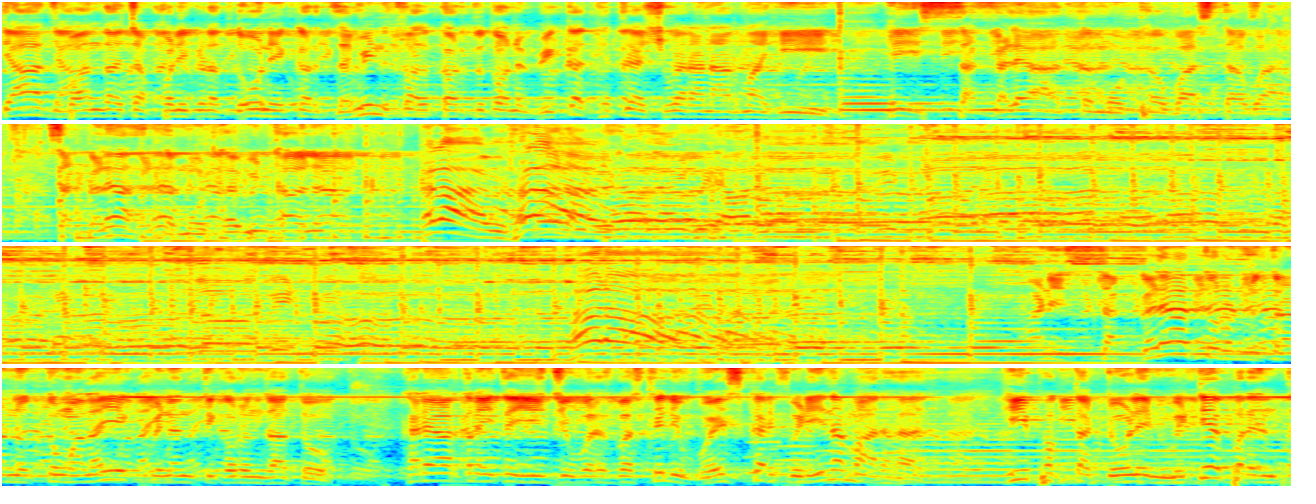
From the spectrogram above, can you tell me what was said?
त्याच बांधाच्या पलीकडे दोन एकर जमीन स्व- कर्तृत्वानं विकत घेतल्याशिवाय राहणार नाही. हे सगळ्यात मोठं वास्तव आहे. सगळ्यात मोठं विठ्ठल. विठ्ठला विठ्ठला विठ्ठला सगळ्या तरुण मित्रांनो तुम्हाला एक विनंती करून जातो. खऱ्या अर्थाने इथे ही जी बसलेली वयस्कर पिढी ना महाराज ही फक्त डोळे मिटेपर्यंत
